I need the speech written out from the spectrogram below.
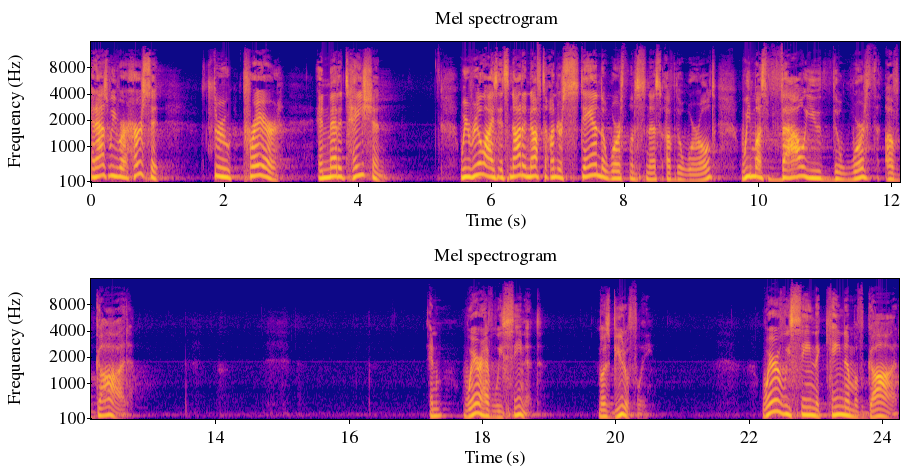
And as we rehearse it through prayer and meditation, we realize it's not enough to understand the worthlessness of the world. We must value the worth of God. And where have we seen it most beautifully? Where have we seen the kingdom of God,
